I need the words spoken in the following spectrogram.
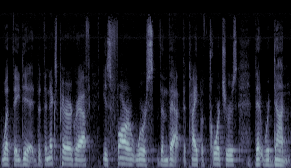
what they did, but the next paragraph is far worse than that, the type of tortures that were done.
